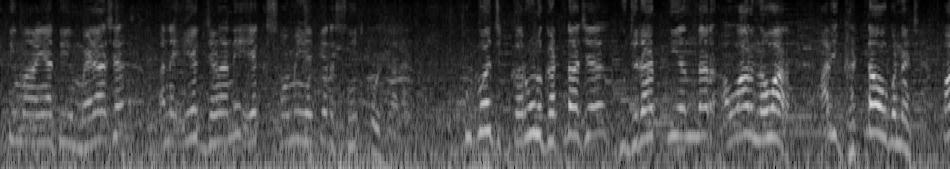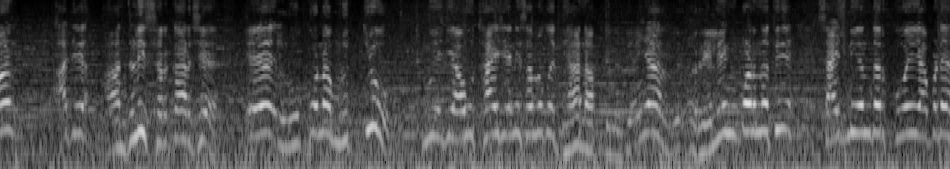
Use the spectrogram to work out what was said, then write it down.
સ્થિતિમાં અહીંયાથી મળ્યા છે અને એક જણાની એક સ્વામી અત્યારે શોધખોળ ચાલે ખૂબ જ કરુણ ઘટના છે. ગુજરાતની અંદર અવારનવાર આવી ઘટનાઓ બને છે. પણ આ જે આંધળી સરકાર છે, એ લોકોના મૃત્યુની જે આવું થાય છે, એની સામે કોઈ ધ્યાન આપતી નથી. અહીંયા રેલિંગ પણ નથી. સાઈડની અંદર કોઈ આપણે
